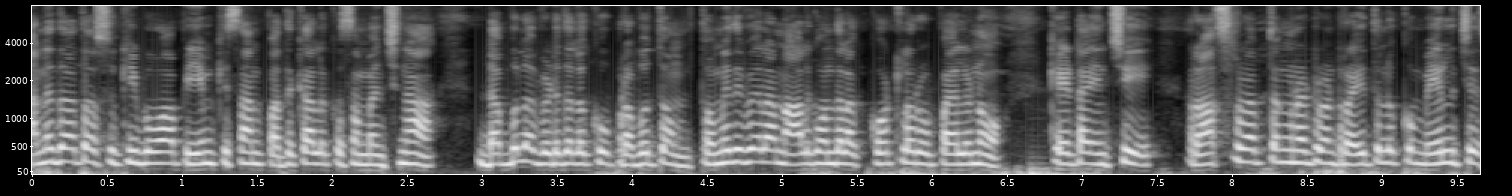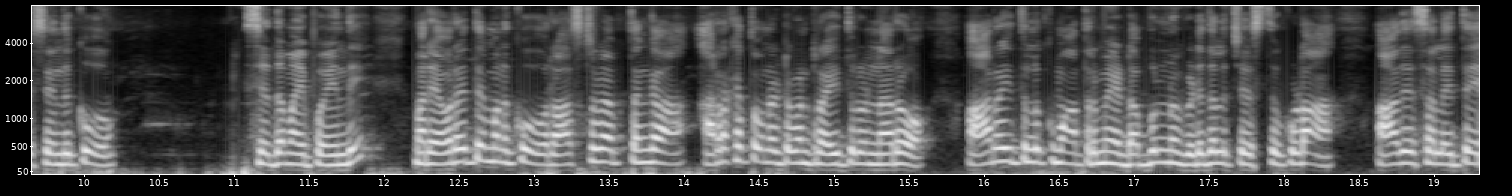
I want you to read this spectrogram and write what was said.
అన్నదాత సుఖీభవ పిఎం కిసాన్ పథకాలకు సంబంధించిన డబ్బుల విడుదలకు ప్రభుత్వం తొమ్మిది వేల నాలుగు వందల కోట్ల రూపాయలను కేటాయించి రాష్ట్ర వ్యాప్తంగా ఉన్నటువంటి రైతులకు మేలు చేసేందుకు సిద్ధమైపోయింది. మరి ఎవరైతే మనకు రాష్ట్ర వ్యాప్తంగా అర్హత ఉన్నటువంటి రైతులు ఉన్నారో ఆ రైతులకు మాత్రమే డబ్బులను విడుదల చేస్తూ కూడా ఆదేశాలు అయితే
